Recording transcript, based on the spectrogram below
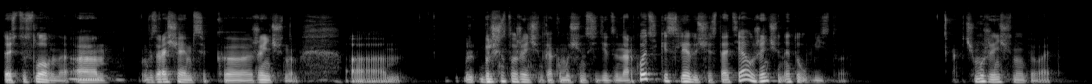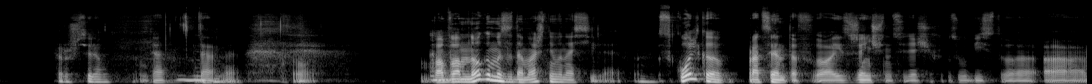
То есть, условно, mm-hmm. возвращаемся к женщинам. Большинство женщин, как и мужчин, сидит за наркотики. Следующая статья у женщин – это убийство. Почему женщина убивает? Хороший сериал. Да, mm-hmm. да, да. Вот. Во, во многом из-за домашнего насилия. Сколько процентов а, из женщин, сидящих за убийство, а,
